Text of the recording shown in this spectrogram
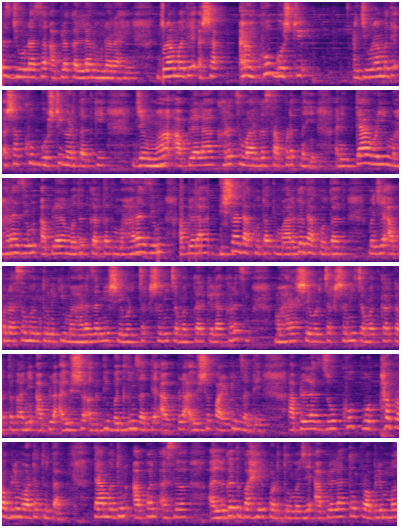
तरच जीवनाचं आपलं कल्याण होणार आहे. जीवनामध्ये अशा खूप गोष्टी जीवनामध्ये अशा खूप गोष्टी घडतात की जेव्हा आपल्याला खरंच मार्ग सापडत नाही आणि त्यावेळी महाराज येऊन आपल्याला मदत करतात महाराज येऊन आपल्याला दिशा दाखवतात मार्ग दाखवतात. म्हणजे आपण असं म्हणतो ना की महाराजांनी शेवटच्या क्षणी चमत्कार केला खरंच महाराज शेवटच्या क्षणी चमत्कार करतात आणि आपलं आयुष्य अगदी बदलून जाते आपलं आयुष्य पालटून जाते. आपल्याला जो खूप मोठा प्रॉब्लेम वाटत होता त्यामधून आपण असं अलगद बाहेर पडतो. म्हणजे आपल्याला तो प्रॉब्लेम मग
